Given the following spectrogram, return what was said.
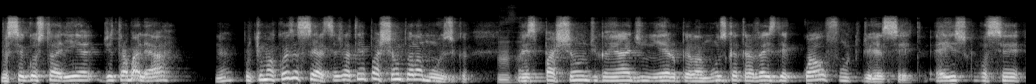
você gostaria de trabalhar. Né? Porque uma coisa é certa, você já tem paixão pela música, uhum. mas paixão de ganhar dinheiro pela música através de qual fonte de receita? É isso que você.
